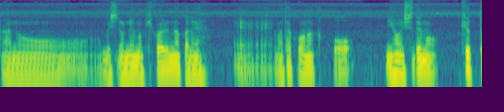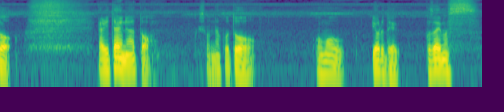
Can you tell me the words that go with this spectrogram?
あの虫の音も聞こえる中ね、えー、またこうなんかこう日本酒でもキュッとやりたいなとそんなことを思う夜でございます。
